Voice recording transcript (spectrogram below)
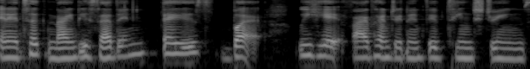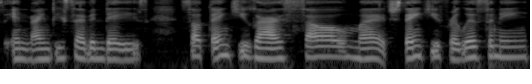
And it took 97 days, but we hit 515 streams in 97 days. So thank you guys so much. Thank you for listening.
